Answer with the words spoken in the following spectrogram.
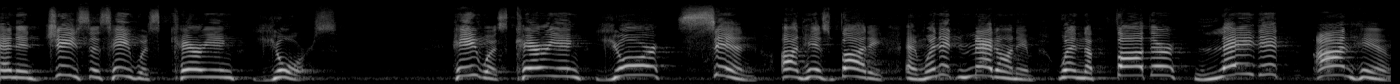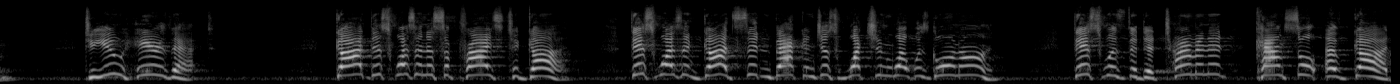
And in Jesus, He was carrying yours. He was carrying your sin on His body. And when it met on Him, when the Father laid it on Him, do you hear that? God, this wasn't a surprise to God. This wasn't God sitting back and just watching what was going on. This was the determinate counsel of God.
